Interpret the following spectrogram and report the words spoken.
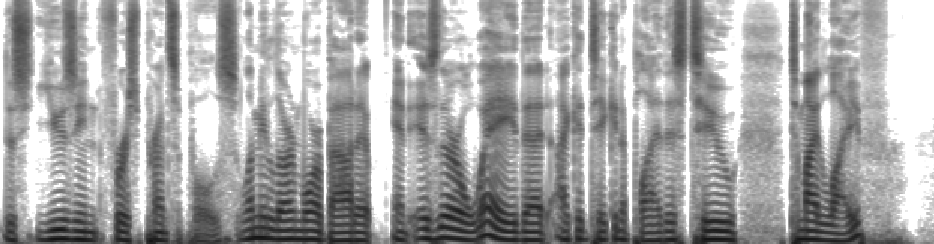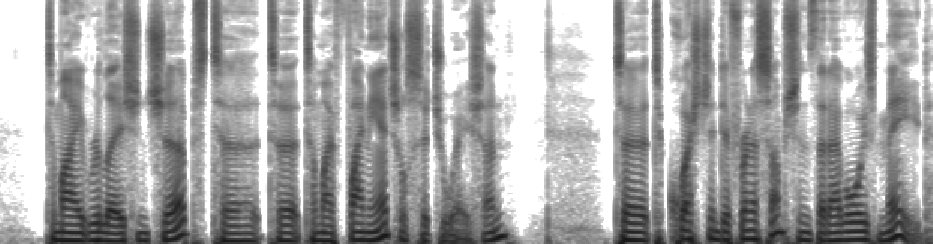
this using first principles. Let me learn more about it. And is there a way that I could take and apply this to to my life, to my relationships, to to, to my financial situation, to, to question different assumptions that I've always made,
